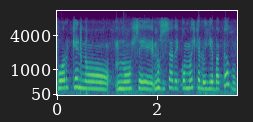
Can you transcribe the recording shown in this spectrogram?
porque no, no, se, no se sabe cómo es que lo lleva a cabo.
